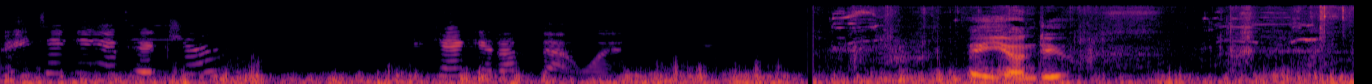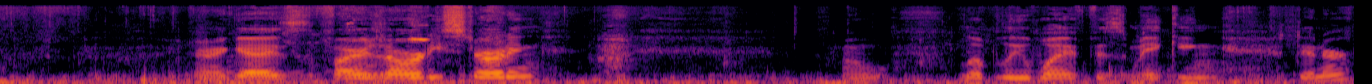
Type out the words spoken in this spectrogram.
Are you taking a picture? You can't get up that one. Hey Yondu. Alright guys, the fire's already starting. My lovely wife is making dinner.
